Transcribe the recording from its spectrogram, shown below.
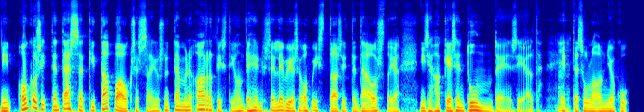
Niin onko sitten tässäkin tapauksessa, jos nyt tämmöinen artisti on tehnyt sen levy ja se omistaa sitten tämä ostaja, niin se hakee sen tunteen sieltä, mm. että sulla on joku,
